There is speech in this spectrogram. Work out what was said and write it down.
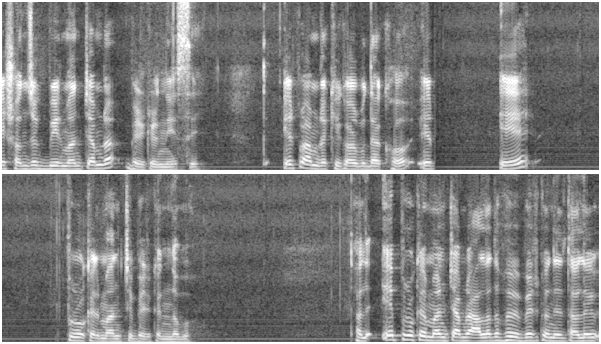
এ সংযোগ বির মানটি আমরা বের করে নিয়েছি। এরপর আমরা কি করব দেখো? এর এ প্রকের মানটি বের করে নেব। তাহলে এ প্রকের মানটি আমরা আলাদাভাবে বের করে নিই তাহলে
